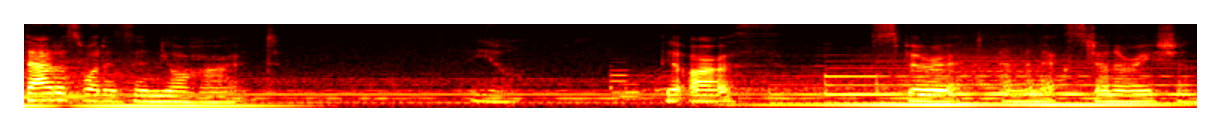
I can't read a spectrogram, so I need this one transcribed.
that is what is in your heart, you know, the earth, spirit, and the next generation,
